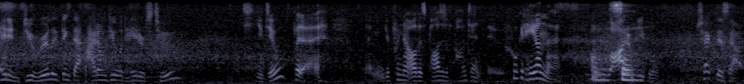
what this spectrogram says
Aiden, do you really think that I don't deal with haters too? You do? But, uh, I mean, you're putting out all this positive content. Who could hate on that? A lot so- of people. Check this out.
